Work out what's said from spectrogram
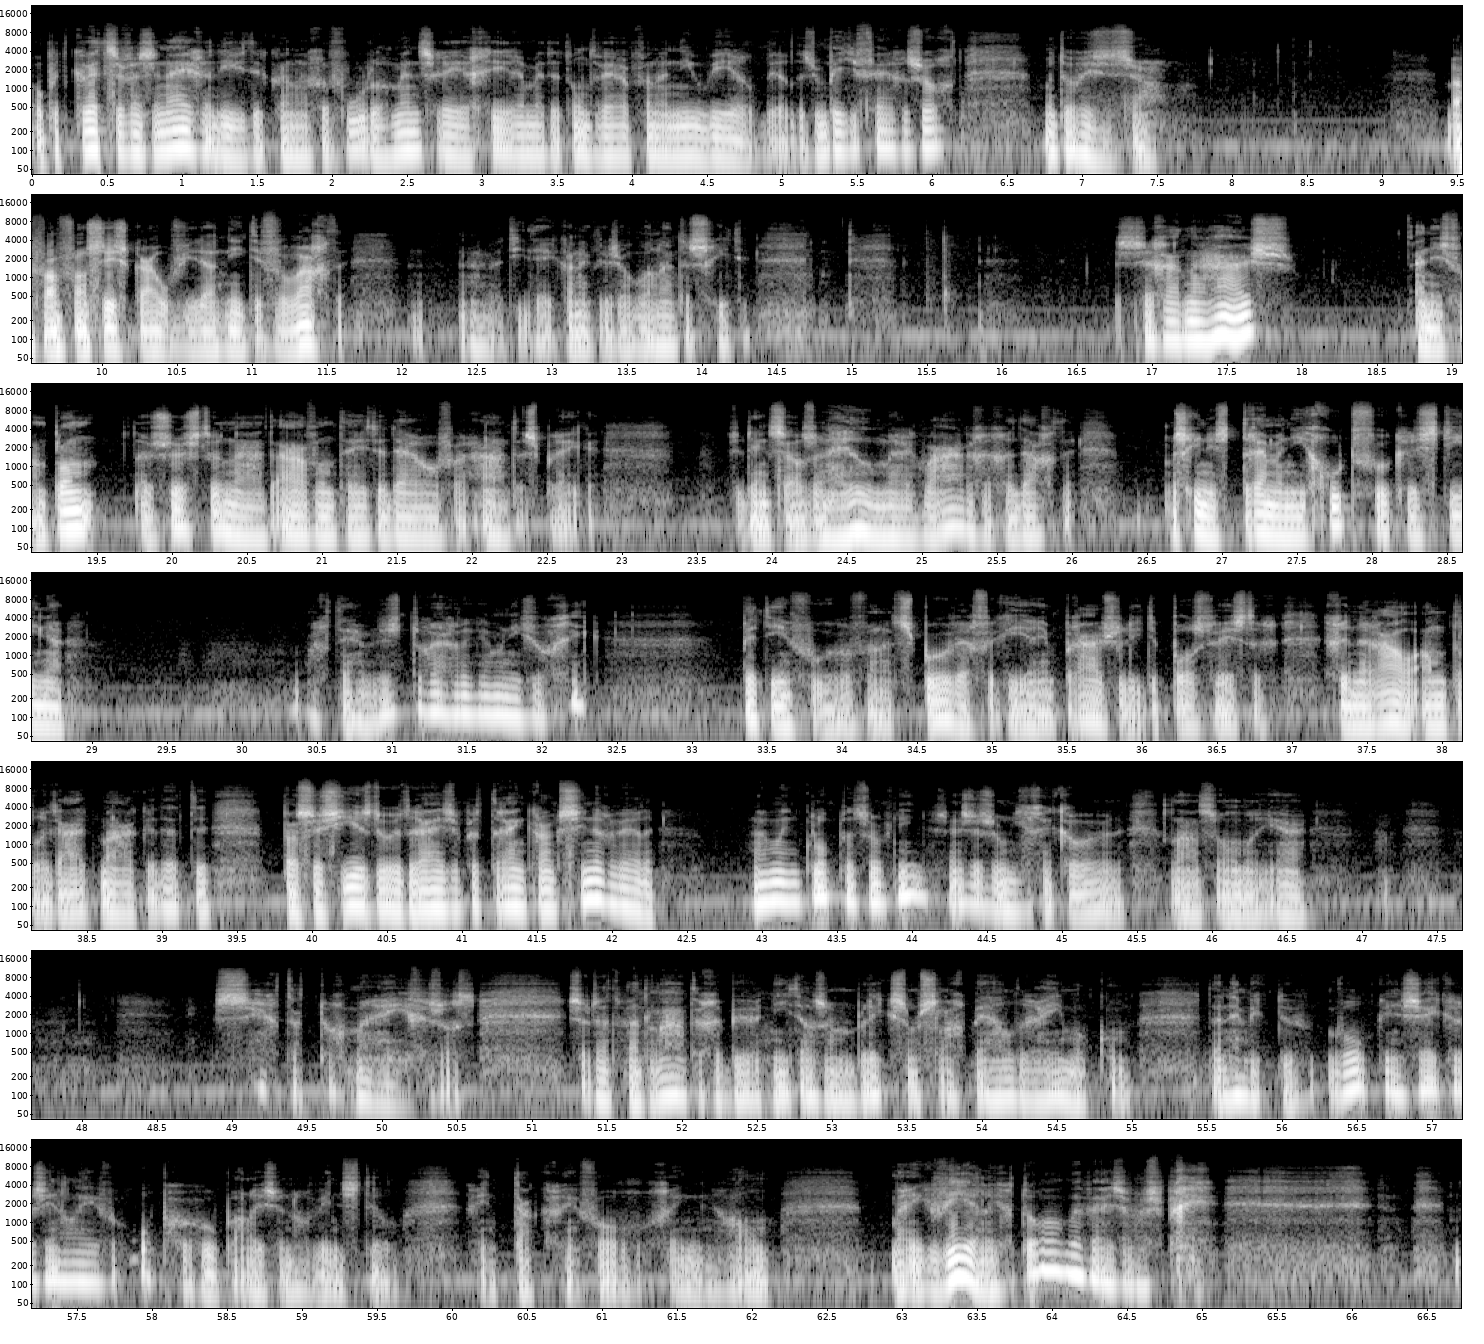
Op het kwetsen van zijn eigen liefde kan een gevoelig mens reageren met het ontwerp van een nieuw wereldbeeld. Dat is een beetje ver gezocht, maar toch is het zo. Maar van Francisca hoef je dat niet te verwachten. Dat idee kan ik dus ook wel laten schieten. Ze gaat naar huis en is van plan haar zuster na het avondeten daarover aan te spreken. Ze denkt zelfs een heel merkwaardige gedachte. Misschien is tremmen niet goed voor Christina. Wacht even, dat is toch eigenlijk helemaal niet zo gek. Het invoeren van het spoorwegverkeer in Pruisen liet de postweester generaal ambtelijk uitmaken dat de passagiers door het reizen per trein krankzinnig werden. Nou, men klopt dat soms niet. Zijn ze zo niet gek geworden de laatste honderd jaar. Zeg dat toch maar even, zoals, zodat wat later gebeurt niet als een bliksemslag bij heldere hemel komt. Dan heb ik de wolk in zekere zin al even opgeroepen, al is er nog windstil. Geen tak, geen vogel, geen halm. Maar ik weerlicht toch al bij wijze van spreken.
